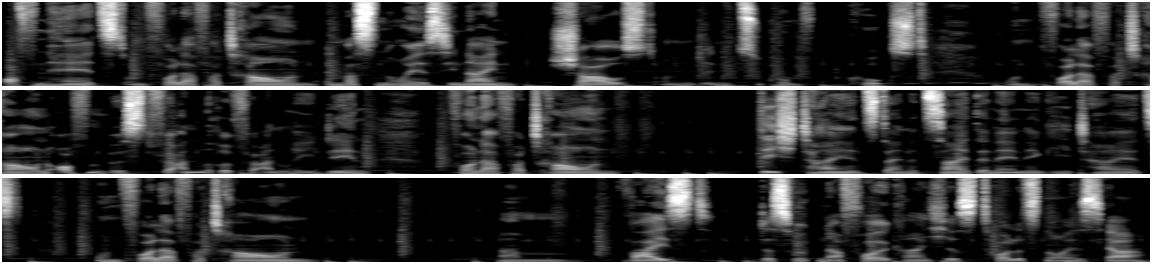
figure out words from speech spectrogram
offen hältst und voller Vertrauen in was Neues hineinschaust und in die Zukunft guckst und voller Vertrauen offen bist für andere, für andere Ideen, voller Vertrauen dich teilst, deine Zeit, deine Energie teilst und voller Vertrauen ähm, weißt, das wird ein erfolgreiches, tolles neues Jahr.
